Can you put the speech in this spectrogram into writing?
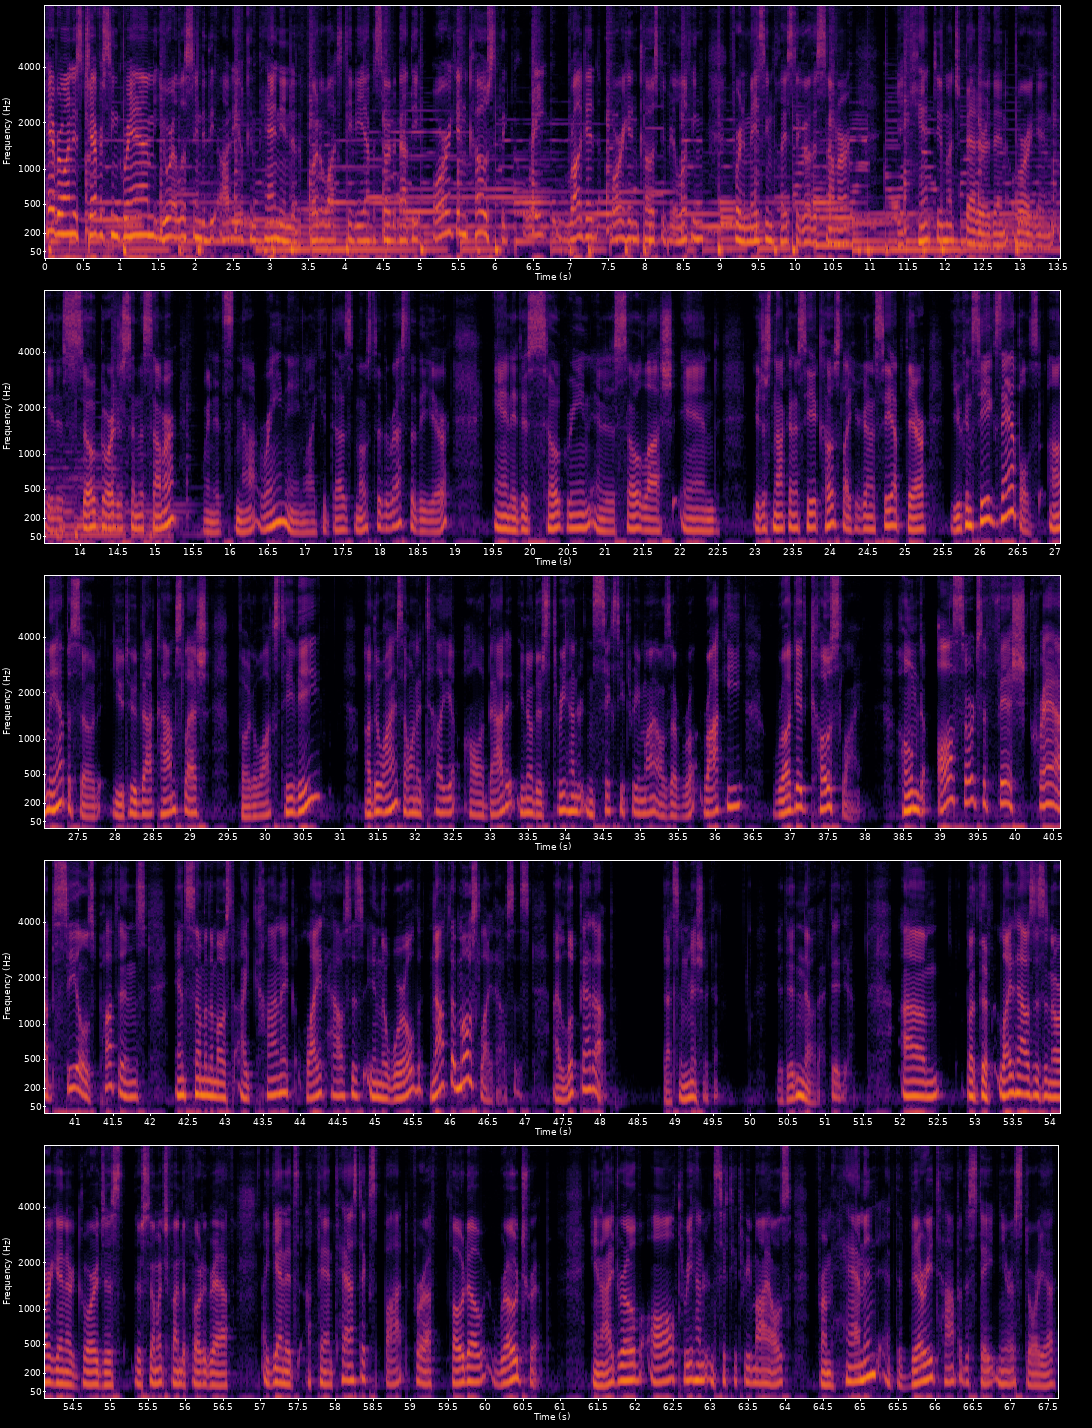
Hey everyone, it's Jefferson Graham. You are listening to the audio companion to the PhotoWalks TV episode about the Oregon coast, the great rugged Oregon coast. If you're looking for an amazing place to go this summer, you can't do much better than Oregon. It is so gorgeous in the summer when it's not raining like it does most of the rest of the year. And it is so green and it is so lush and you're just not going to see a coast like you're going to see up there. You can see examples on the episode, youtube.com slash photowalks.tv. Otherwise, I want to tell you all about it. You know, there's 363 miles of rocky, rugged coastline, home to all sorts of fish, crabs, seals, puffins, and some of the most iconic lighthouses in the world. Not the most lighthouses. I looked that up. That's in Michigan. You didn't know that, did you? Um, but the lighthouses in Oregon are gorgeous. They're so much fun to photograph. Again, it's a fantastic spot for a photo road trip. And I drove all 363 miles from Hammond at the very top of the state near Astoria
